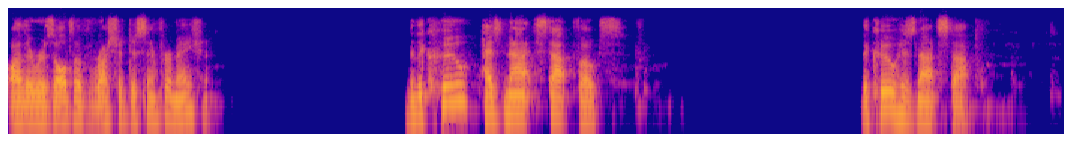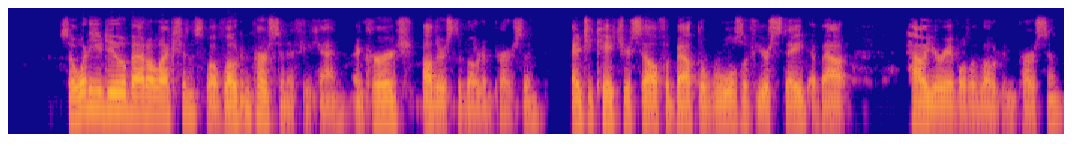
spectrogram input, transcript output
are the result of Russia disinformation. But the coup has not stopped, folks. The coup has not stopped. So, what do you do about elections? Well, vote in person if you can. Encourage others to vote in person. Educate yourself about the rules of your state, about how you're able to vote in person.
